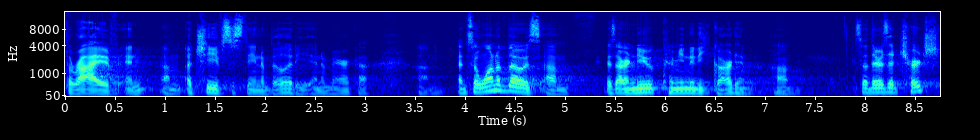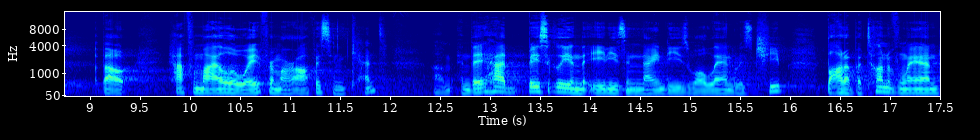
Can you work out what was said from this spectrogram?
thrive and um, achieve sustainability in America? Um, and so one of those um, is our new community garden. Um, so there's a church about half a mile away from our office in Kent. Um, and they had basically in the 80s and 90s, while land was cheap, bought up a ton of land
